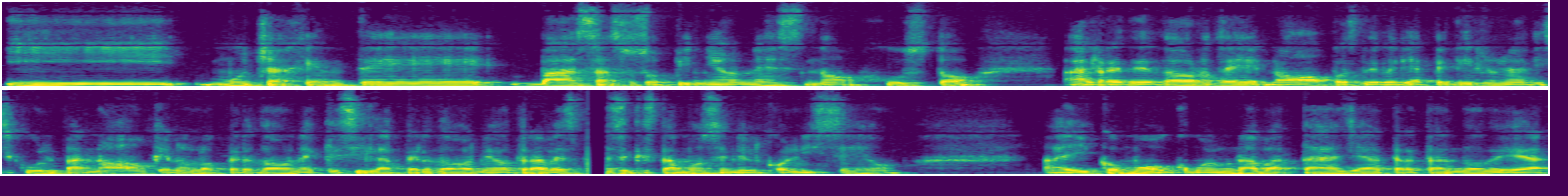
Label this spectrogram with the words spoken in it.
y mucha gente basa sus opiniones, ¿no? Justo alrededor de, no, pues debería pedirle una disculpa, no, que no lo perdone, que sí la perdone, otra vez parece que estamos en el Coliseo ahí como, como en una batalla, tratando de,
